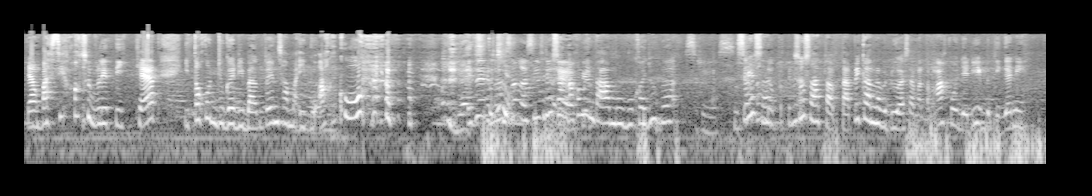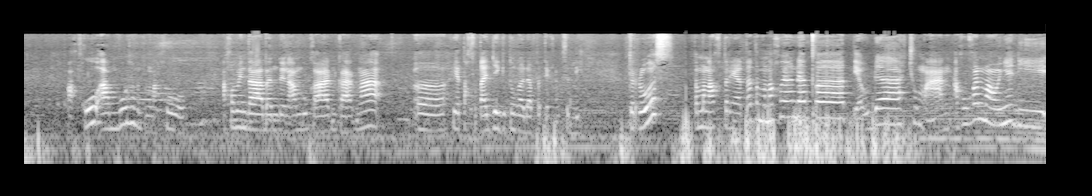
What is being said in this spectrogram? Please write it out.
yang pasti waktu beli tiket itu aku juga dibantuin sama ibu aku. itu itu susah nggak sih? Seriusan Kayak- aku minta ambu buka juga. serius. Serius kan susah. Tap tapi karena berdua sama temen aku jadi bertiga nih. Aku ambu sama temen aku. Aku minta bantuin ambu kan karena eh, ya takut aja gitu nggak dapet ya kan sedih terus temen aku ternyata temen aku yang dapet. Ya udah cuman aku kan maunya di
